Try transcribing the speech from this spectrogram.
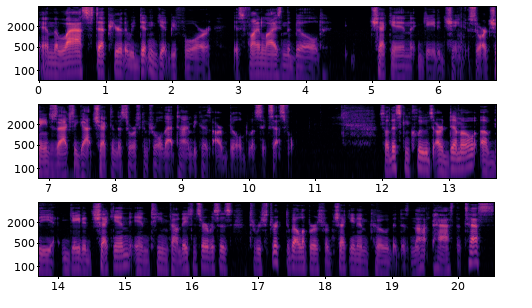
And the last step here that we didn't get before is finalizing the build, check in gated changes. So our changes actually got checked into source control that time because our build was successful. So this concludes our demo of the gated check-in in Team Foundation Services to restrict developers from checking in code that does not pass the tests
